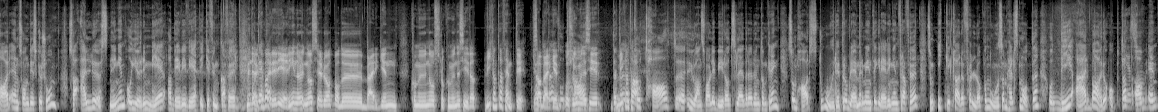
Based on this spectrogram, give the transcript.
har en sånn diskusjon, så er løsningen å gjøre mer av det vi vet ikke funka før. Men det er jo ikke bare regjeringen. Nå ser du at både Bergen kommune og Oslo kommune sier at vi kan ta 50, sa Bergen. Oslo kommune sier vi kan ta. dette er totalt uh, uansvarlige byrådsledere rundt omkring, som har store problemer med integreringen fra før, som ikke klarer å følge opp på noe som helst måte. Og de er bare opptatt av en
